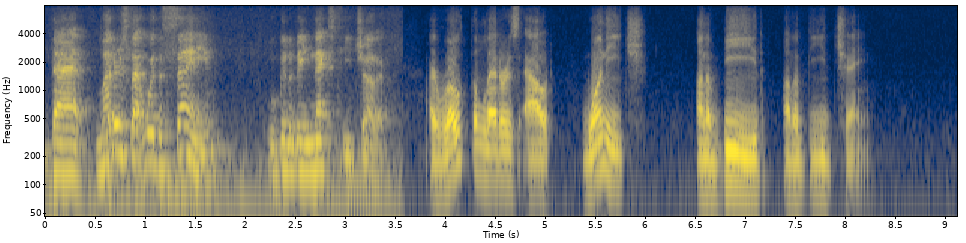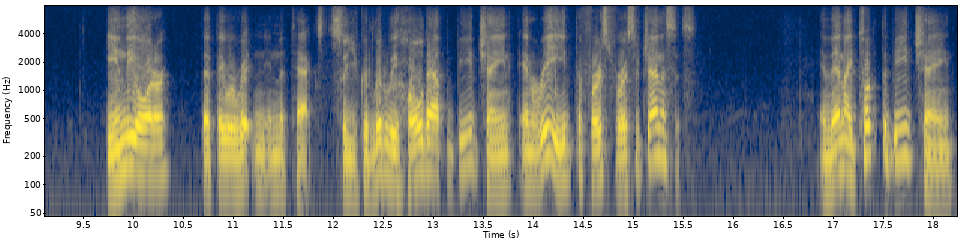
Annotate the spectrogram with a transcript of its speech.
that letters that were the same were going to be next to each other. I wrote the letters out, one each, on a bead on a bead chain in the order that they were written in the text. So you could literally hold out the bead chain and read the first verse of Genesis. And then I took the bead chain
